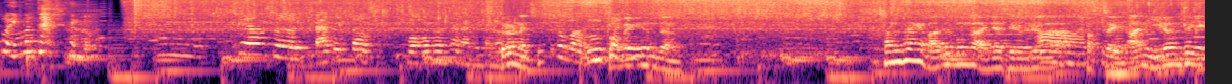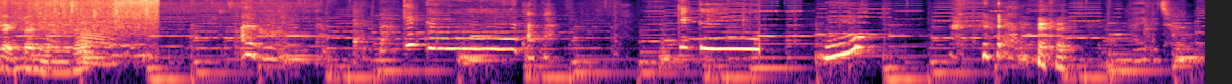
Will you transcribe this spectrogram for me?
저 입맛 다시는 거. 최연소 나도 떡 먹어본 사람이다. 그러네 이거 봐. 응, 범행 현장 상상에 맞을 본거 아니야 지금 유나 아, 갑자기 아니 이런 세계가 있다니 이러면서 아이고. 됐다. 깨끗. 아빠. 깨끗. 오? 아이고 참.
